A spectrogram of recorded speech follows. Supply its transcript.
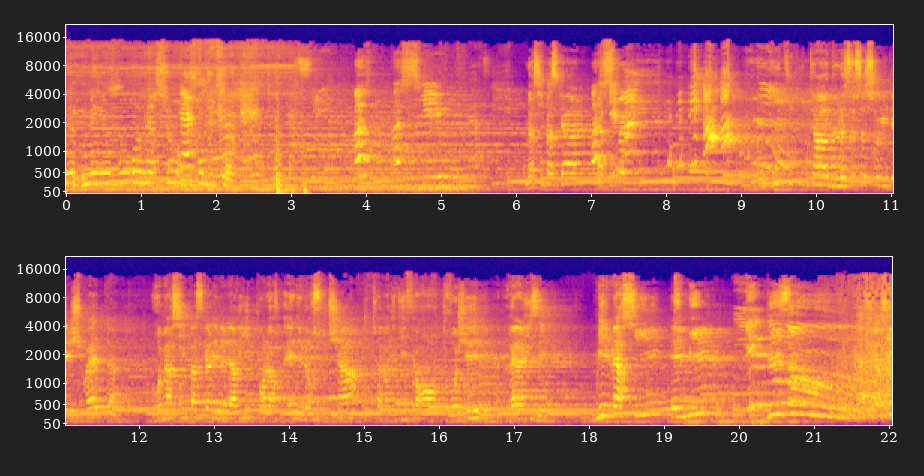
mais nous vous remercions du fond du cœur. Merci. Merci Pascal. Merci Valérie. Putain de l'association Idées Chouettes remercie Pascal et Valérie pour leur aide et leur soutien au travers des différents projets réalisés. Mille merci et mille bisous. Merci, merci.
